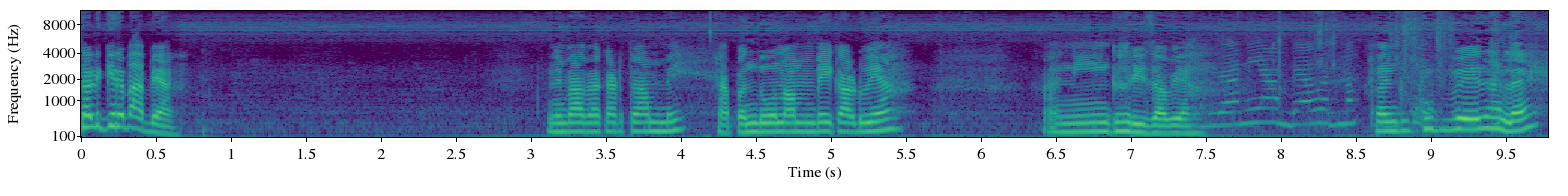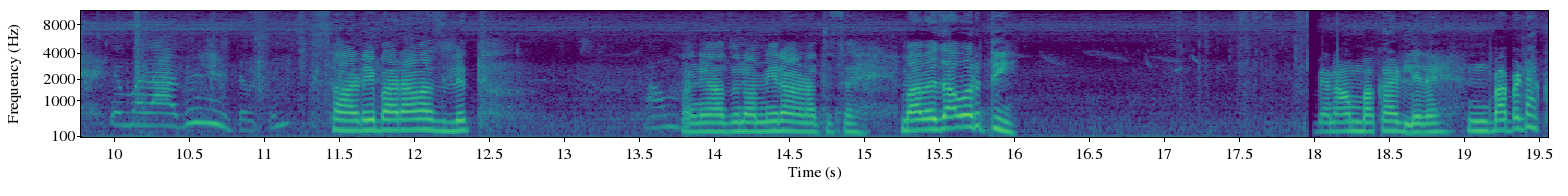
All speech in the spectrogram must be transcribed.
चढ की रे बाब्या. आणि बाब्या काढतोय आंबे. आपण दोन आंबे काढूया आणि घरी जाऊया. कारण की खूप वेळ झालाय. साडेबारा वाजलेत आणि अजून आम्ही रानातच आहे. बाबा जा वरती. बाब्यानं आंबा काढलेला आहे. बाबा टाक.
